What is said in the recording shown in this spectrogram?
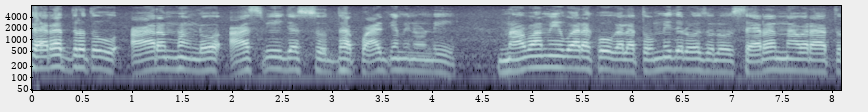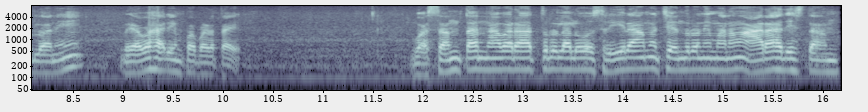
శరదృతువు ఆరంభంలో ఆశ్వీజ శుద్ధ పాడ్యమి నుండి నవమి వరకు గల తొమ్మిది రోజులు శరన్నవరాత్రులు అని వ్యవహరింపబడతాయి. వసంత నవరాత్రులలో శ్రీరామచంద్రుని మనం ఆరాధిస్తాం.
